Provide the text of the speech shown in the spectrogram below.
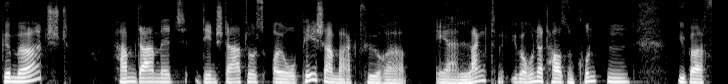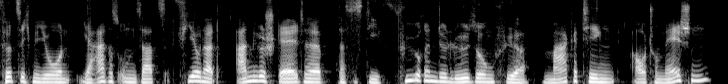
gemerged, haben damit den Status europäischer Marktführer erlangt mit über 100.000 Kunden, über 40 Millionen Jahresumsatz, 400 Angestellte. Das ist die führende Lösung für Marketing Automation.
